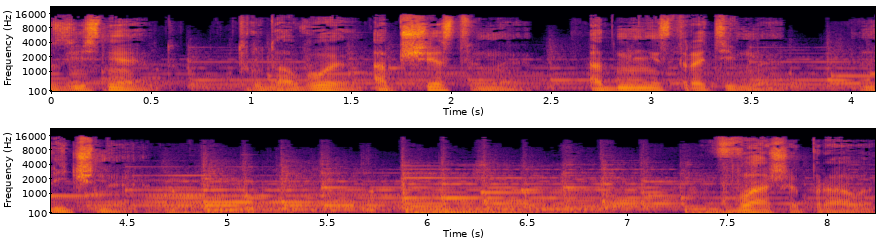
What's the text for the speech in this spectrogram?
разъясняют трудовое, общественное, административное, личное. Ваше право.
